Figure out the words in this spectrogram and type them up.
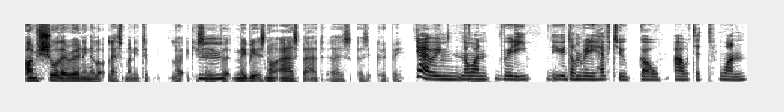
I'm sure they're earning a lot less money, to like you say, Mhm. but maybe it's not as bad as as it could be. yeah i mean no one really you don't really have to go out at one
